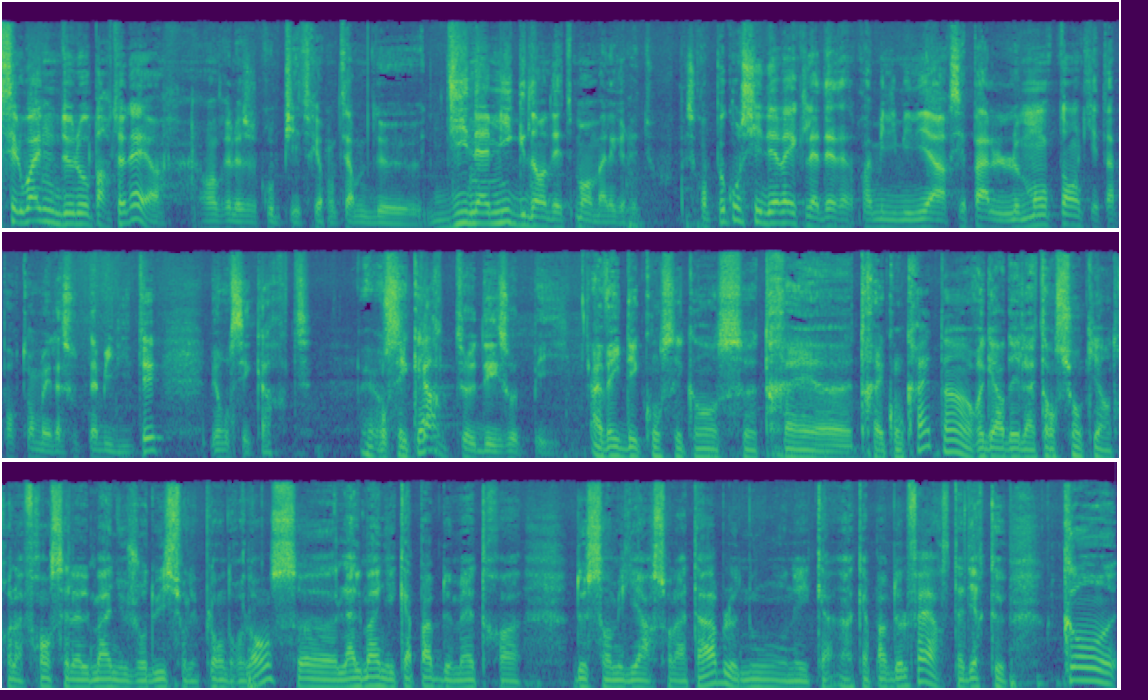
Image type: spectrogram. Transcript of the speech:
s'éloigne de nos partenaires, André Groupe-Pietri, en termes de dynamique d'endettement malgré tout. Parce qu'on peut considérer que la dette à 3 000 milliards, c'est pas le montant qui est important, mais la soutenabilité, mais on s'écarte on s'écarte des autres pays. Avec des conséquences très euh, très concrètes. Hein. Regardez la tension qu'il y a entre la France et l'Allemagne aujourd'hui sur les plans de relance. Euh, L'Allemagne est capable de mettre 200 euh, milliards sur la table. Nous, on est incapable de le faire. C'est-à-dire que quand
